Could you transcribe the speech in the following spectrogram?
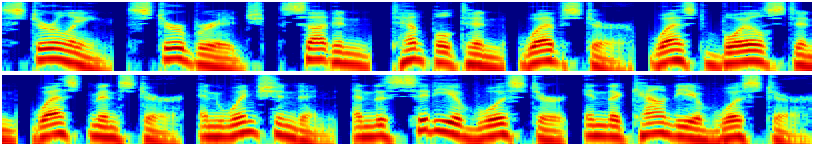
Sterling, Sturbridge, Sutton, Templeton, Webster, West Boylston, Westminster, and Winchendon, and the city of Worcester, in the county of Worcester.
